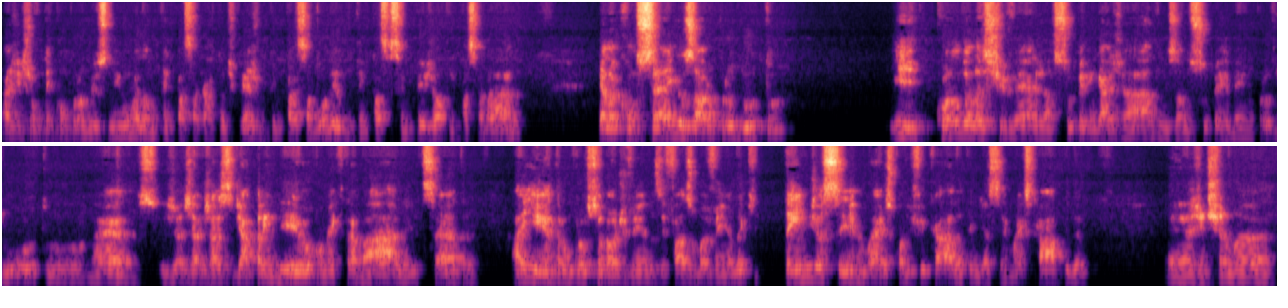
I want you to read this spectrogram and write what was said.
a gente não tem compromisso nenhum, ela não tem que passar cartão de crédito, não tem que passar boleto, não tem que passar CNPJ, não tem que passar nada. Ela consegue usar o produto e quando ela estiver já super engajada, usando super bem o produto, né, já, já, já aprendeu como é que trabalha, etc., aí entra um profissional de vendas e faz uma venda que tende a ser mais qualificada, tende a ser mais rápida. É, a gente chama,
